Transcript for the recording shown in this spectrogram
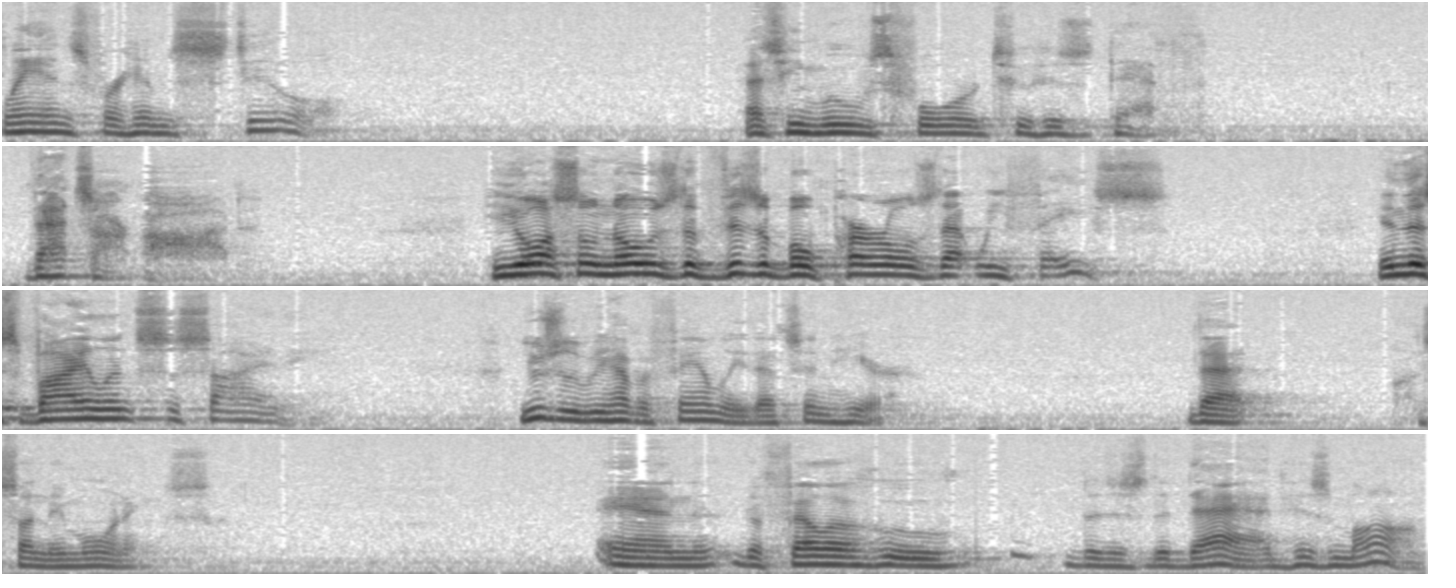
plans for him still as he moves forward to his death. That's our God. He also knows the visible perils that we face in this violent society. Usually we have a family that's in here that on Sunday mornings. And the fellow who is the dad, his mom,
